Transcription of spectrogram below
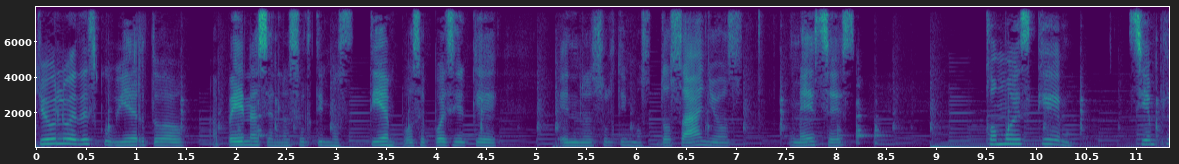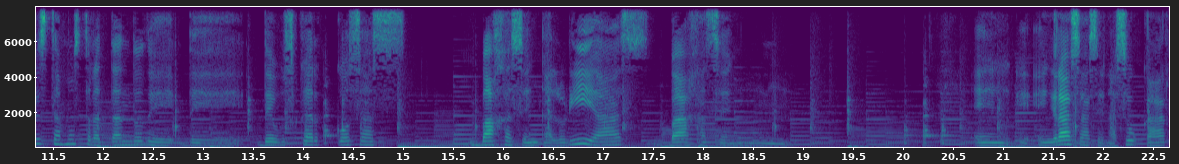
yo lo he descubierto apenas en los últimos tiempos, se puede decir que en los últimos dos años, meses, cómo es que siempre estamos tratando de, de buscar cosas bajas en calorías, bajas en en, grasas, en azúcar,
